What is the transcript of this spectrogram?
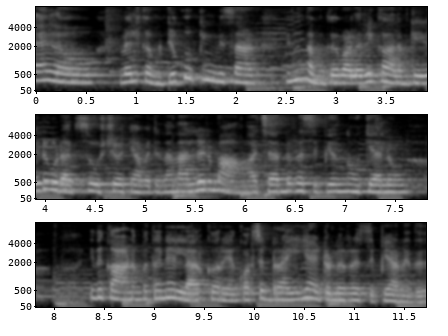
Hello welcome to cooking wizard ഇന്ന് നമുക്ക് വളരെ കാലം കേടുകൂടാതെ സൂക്ഷിച്ചു വയ്ക്കാൻ പറ്റുന്ന നല്ലൊരു മാങ്ങാച്ചാറിന്റെ റെസിപ്പി ഒന്ന് നോക്കിയാലോ. ഇത് കാണുമ്പോൾ തന്നെ എല്ലാവർക്കും അറിയാം കുറച്ച് ഡ്രൈ ആയിട്ടുള്ളൊരു റെസിപ്പിയാണിത്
